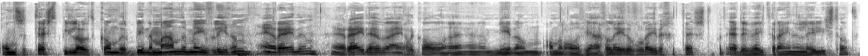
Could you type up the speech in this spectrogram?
onze testpiloot kan er binnen maanden mee vliegen en rijden. En rijden hebben we eigenlijk al uh, meer dan anderhalf jaar geleden volledig getest... op het RDW-terrein in Lelystad.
